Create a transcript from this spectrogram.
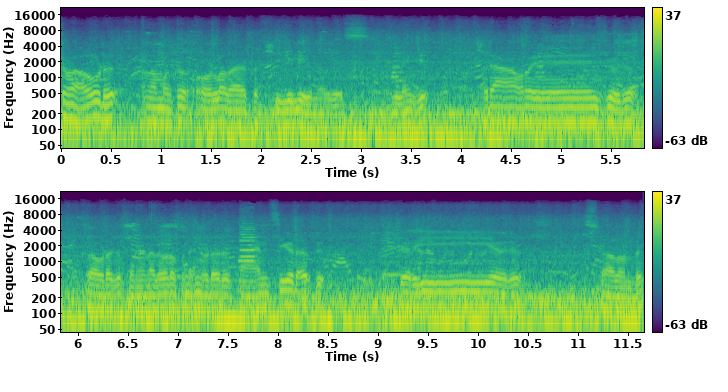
ക്രൗഡ് നമുക്ക് ഉള്ളതായിട്ട് ഫീൽ ചെയ്യുന്നത് അല്ലെങ്കിൽ ഒരു ആവറേജ് ഒരു ക്രൗഡൊക്കെ തന്നെയാണ്. അതോടൊപ്പം തന്നെ ഇവിടെ ഒരു ഫാൻസിയുടെ ഒരു ചെറിയ ഒരു സ്റ്റാളുണ്ട്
